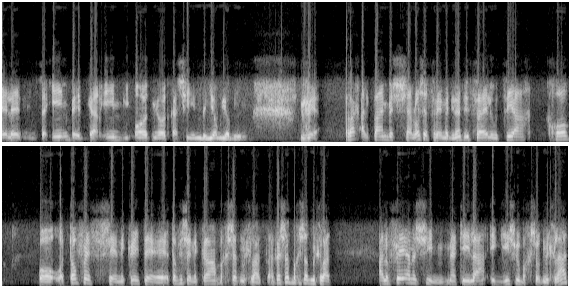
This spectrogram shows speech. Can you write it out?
אלה נמצאים באתגרים מאוד מאוד קשים ביום יומים. ורק 2013 מדינת ישראל הוציאה חוק או, או טופס, שנקראת, אה, טופס שנקרא בקשת מקלט, הגשת בקשת מקלט. אלפי אנשים מהקהילה הגישו בקשות מקלט,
